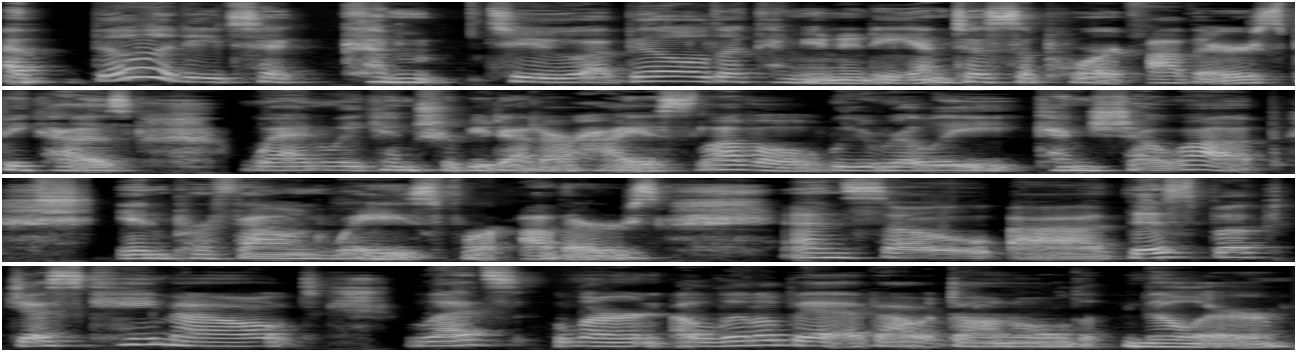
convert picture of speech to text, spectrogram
ability to com- to uh, build a community and to support others because when we contribute at our highest level, we really can show up in profound ways for others. And so uh, this book just came out. Let's learn a little bit about Donald Miller.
